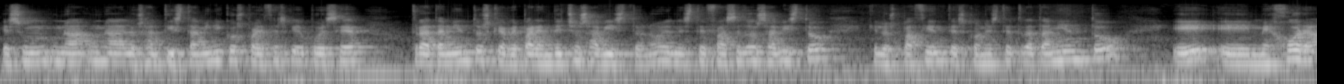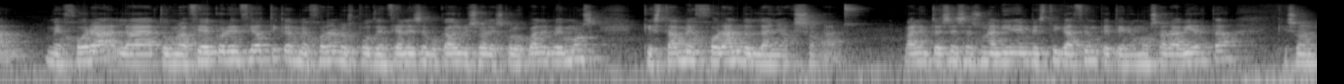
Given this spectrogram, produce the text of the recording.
es una, una, los antihistamínicos parece que puede ser tratamientos que reparen. De hecho, se ha visto, ¿no? En este fase 2 se ha visto que los pacientes con este tratamiento eh, eh, mejora, mejora la tomografía de coherencia óptica y mejoran los potenciales evocados visuales, con lo cual vemos que está mejorando el daño axonal. ¿vale? Entonces, esa es una línea de investigación que tenemos ahora abierta, que son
